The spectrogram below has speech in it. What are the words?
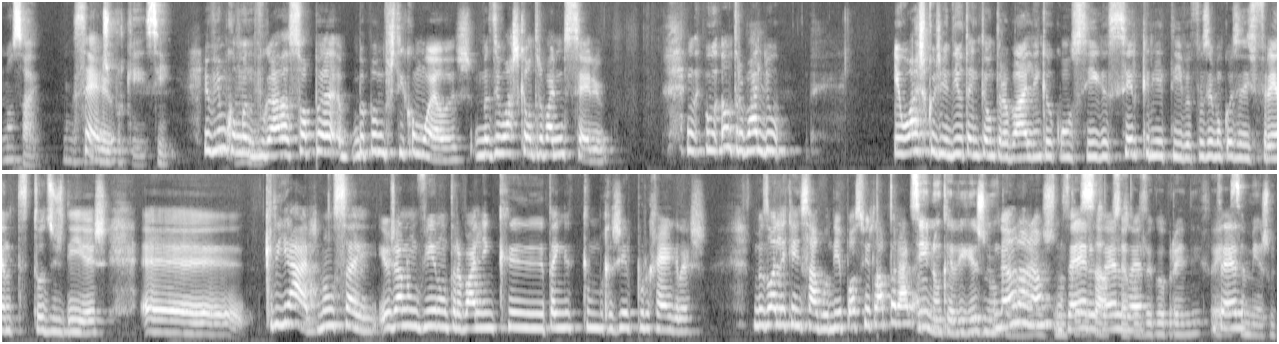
não sei. Não Sério? porquê, sim. Eu vi-me como advogada só para, para me vestir como elas, mas eu acho que é um trabalho sério. É um trabalho. Eu acho que hoje em dia eu tenho que ter um trabalho em que eu consiga ser criativa, fazer uma coisa diferente todos os dias, eh, criar, não sei. Eu já não me via num trabalho em que tenha que me reger por regras. Mas olha, quem sabe um dia posso ir lá parar. Sim, nunca digas nunca Não, não, não. nunca Zero, sabes, zero, é a zero. coisa que eu aprendi, foi Zero. essa mesmo.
